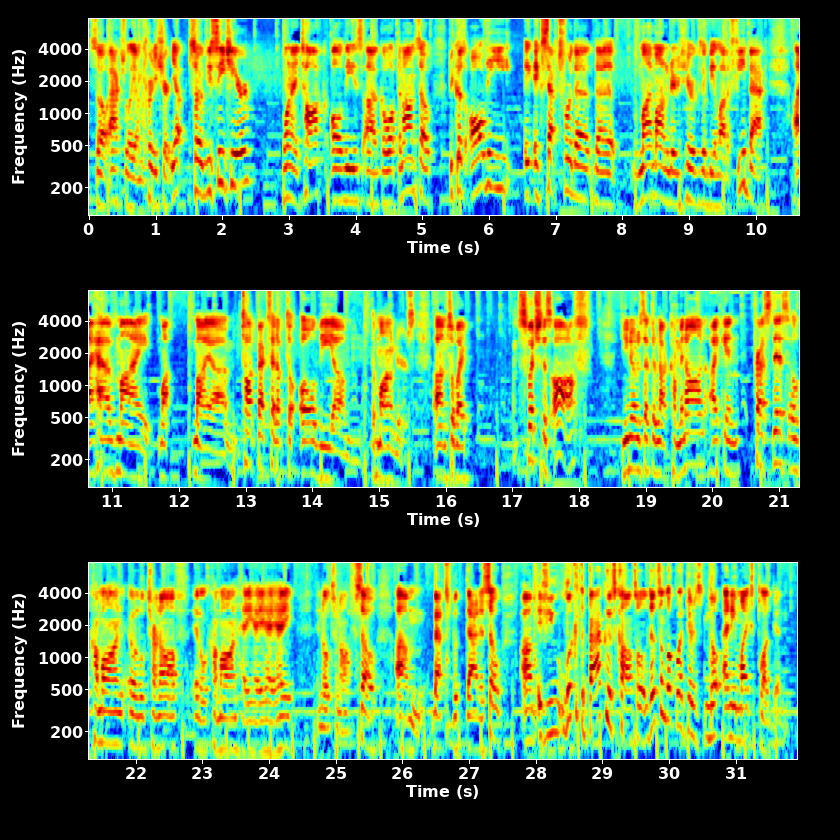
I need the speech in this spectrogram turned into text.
so actually, I'm pretty sure, yep, so if you see here, when I talk, all these uh, go up and on. So because all the, except for the, the my monitors here, because there'd be a lot of feedback, I have my, my my um, TalkBack set up to all the, um, the monitors. Um, so if I switch this off, you notice that they're not coming on. I can press this, it'll come on, it'll turn off, it'll come on, hey, hey, hey, hey, and it'll turn off. So um, that's what that is. So um, if you look at the back of this console, it doesn't look like there's no any mics plugged in.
